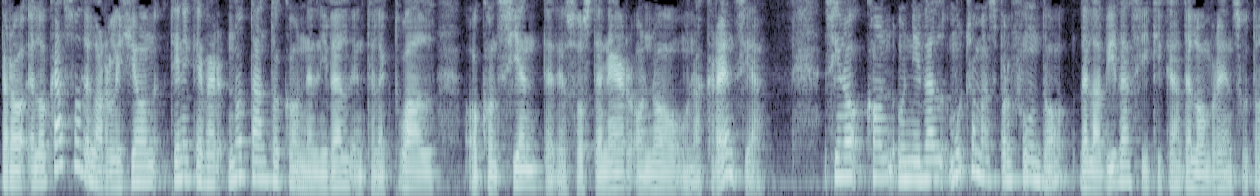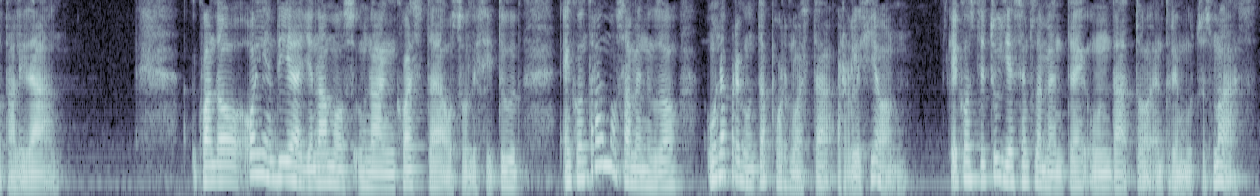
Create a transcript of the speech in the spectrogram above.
pero el ocaso de la religión tiene que ver no tanto con el nivel intelectual o consciente de sostener o no una creencia, sino con un nivel mucho más profundo de la vida psíquica del hombre en su totalidad. Cuando hoy en día llenamos una encuesta o solicitud, encontramos a menudo una pregunta por nuestra religión, que constituye simplemente un dato entre muchos más.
